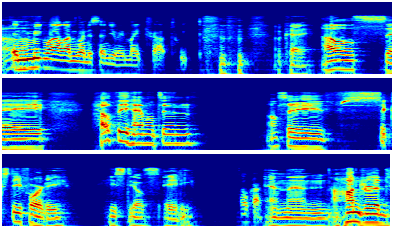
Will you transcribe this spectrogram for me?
Um, And meanwhile, I'm going to send you a Mike Trout tweet. okay, I'll say healthy Hamilton. I'll say 60-40. He steals 80. Okay. And then 100,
